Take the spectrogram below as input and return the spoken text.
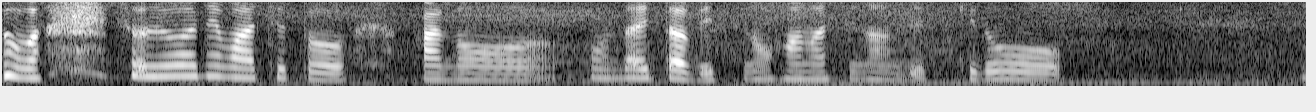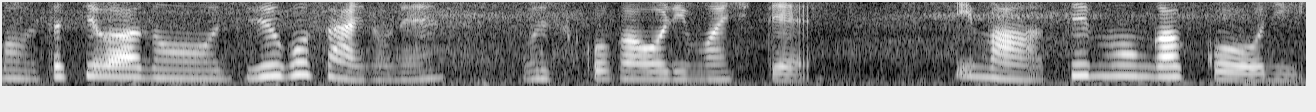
それはねまあちょっとあの本題とは別の話なんですけどまあ私はあの15歳のね息子がおりまして今専門学校に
